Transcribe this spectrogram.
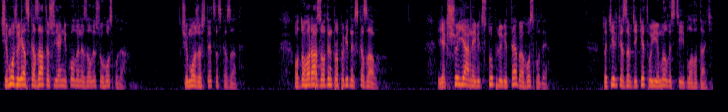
Чи можу я сказати, що я ніколи не залишу Господа? Чи можеш ти це сказати? Одного разу один проповідник сказав: якщо я не відступлю від Тебе, Господи, то тільки завдяки Твоїй милості і благодаті.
